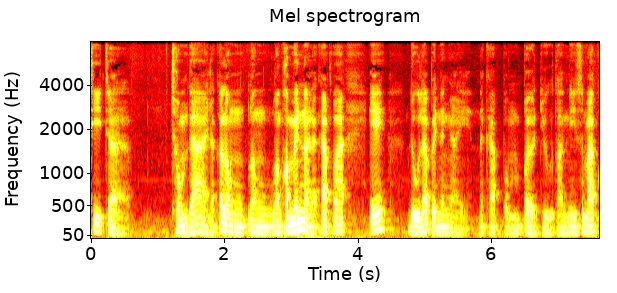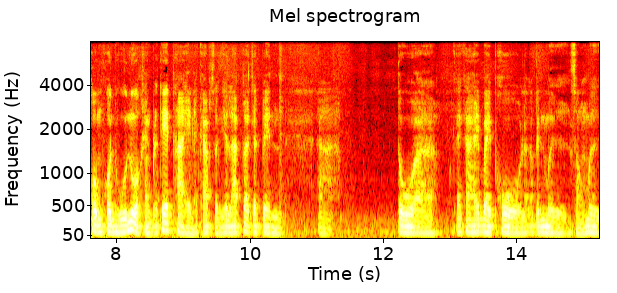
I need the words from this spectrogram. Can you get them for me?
ที่จะชมได้แล้วก็ลองลองลองคอมเมนต์หน่อยนะครับว่า เอ๊ะ ดูแล้วเป็นยังไงนะครับ ผมเปิดอยู่ตอนนี้สมาคมคนหูหนวกแห่งประเทศไทยนะครับ สัญลักษณ์ก็จะเป็นอ่าตัวคล้ายๆใบโพธิ์แล้วก็เป็นมือสองมือ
